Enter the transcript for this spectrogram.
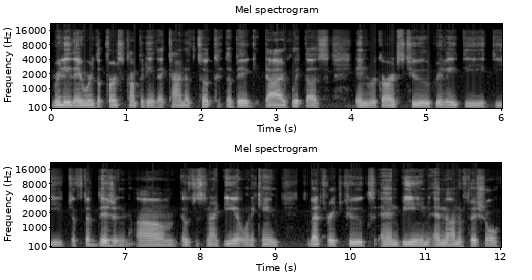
Really, they were the first company that kind of took the big dive with us in regards to really the the just the vision. Um, it was just an idea when it came Let's Rage Cougs and being an unofficial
